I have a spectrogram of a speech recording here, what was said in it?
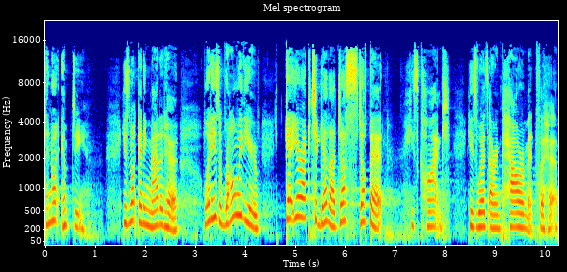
they're not empty. He's not getting mad at her. What is wrong with you? Get your act together. Just stop it. He's kind. His words are empowerment for her.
